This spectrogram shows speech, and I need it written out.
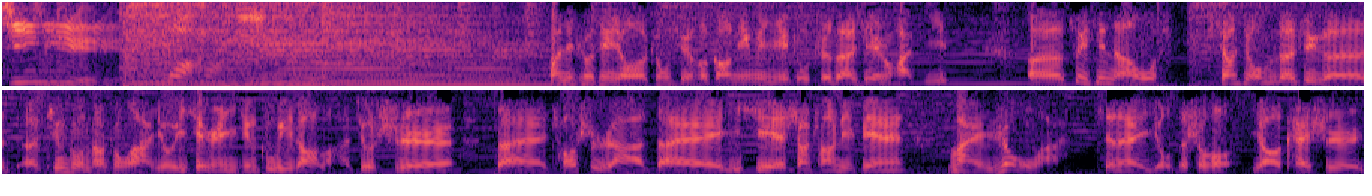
今日话题，欢迎收听由中讯和高宁为您主持的今日话题。呃，最近呢，我相信我们的这个呃听众当中啊，有一些人已经注意到了哈，就是在超市啊，在一些商场里边买肉啊，现在有的时候要开始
